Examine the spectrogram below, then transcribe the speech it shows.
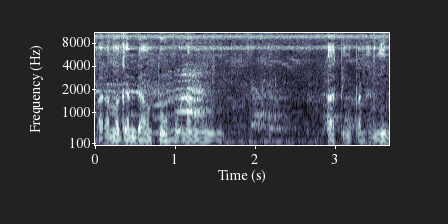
Para maganda ang tubo ng ating pananim.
